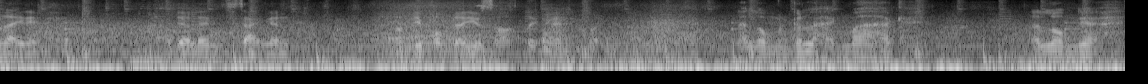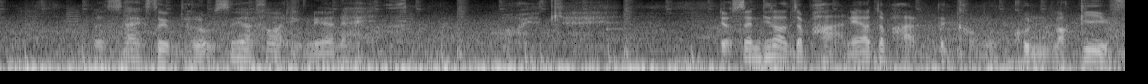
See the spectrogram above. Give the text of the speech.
อะไรเนี่ย เดี๋ยวเล่นจ่ายเงิน ตอนนี้ผมเดินอยู่ซอกตึกนะทุกคนและลมมันก็แรงมาก แล้วลมเนี่ย มันแทรกซึมทะลุเสื้อเข้ามาถึงเนื้อในโอเค เดี๋ยวเส้นที่เราจะผ่านเนี่ยเราจะผ่านตึกของคุณล็อกกี้เฟ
